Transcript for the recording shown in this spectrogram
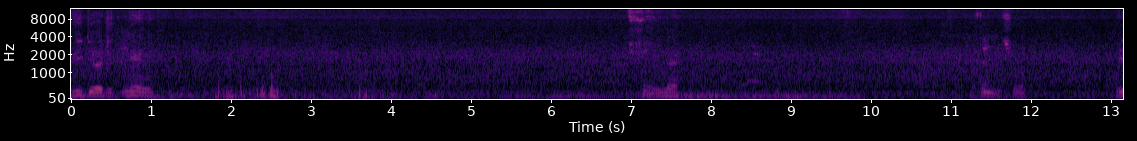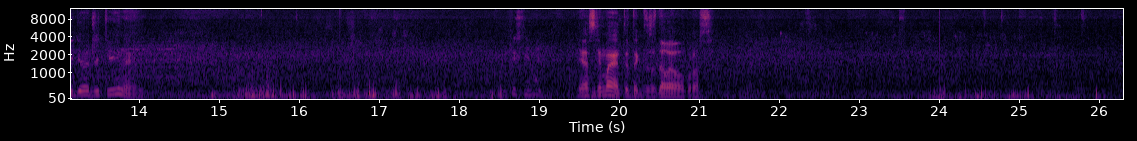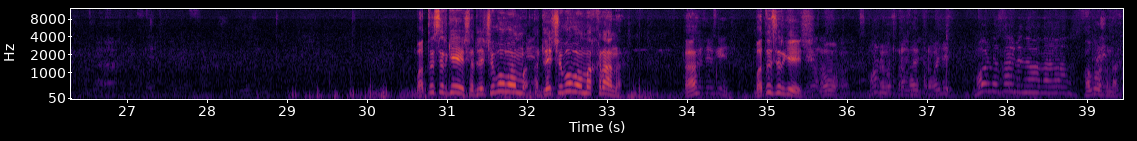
Видео, не, не. Бля. Здание чего? Видео GTV, наверное. Ну, Ты снимай. Я снимаю, ты тогда задавай вопрос. Бату Сергеевич, а для чего вам, а для чего вам охрана? А? Бату Сергеевич, Бату Сергеевич, можно проводить? Можно с нами на... на. Положено.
